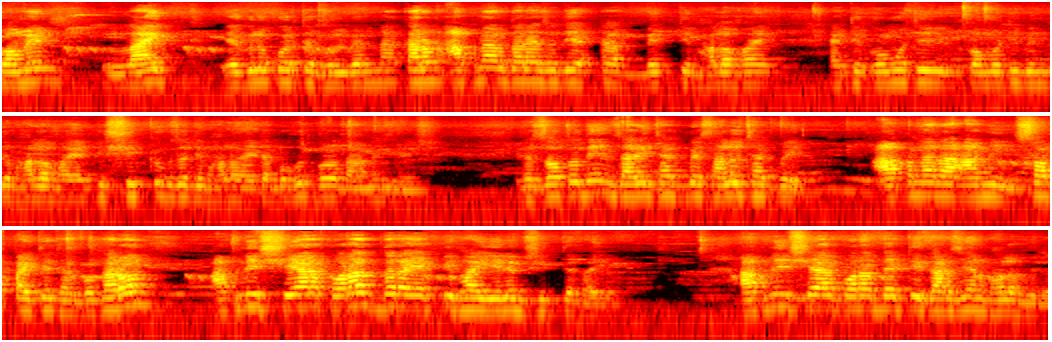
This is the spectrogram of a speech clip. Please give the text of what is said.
কমেন্ট লাইক এগুলো করতে ভুলবেন না। কারণ আপনার দ্বারা যদি একটা ব্যক্তি ভালো হয় একটি কমিটি কমিটি বিন্দু ভালো হয়, একটি শিক্ষক যদি ভালো হয়, এটা বহুত বড় দামি জিনিস। এটা যতদিন জারি থাকবে, চালু থাকবে, আপনারা, আমি সব পাইতে থাকব। কারণ আপনি শেয়ার করার দ্বারা একটি ভাই এলেম শিখতে পাইল। আপনি শেয়ার করার দ্বারা একটি গার্জিয়ান ভালো হইল।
